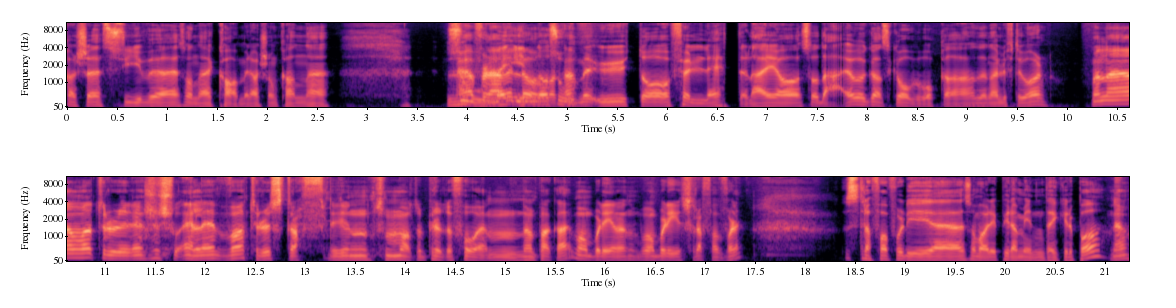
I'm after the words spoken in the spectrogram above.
kanskje syv eh, sånne kameraer som kan eh, Ja, zoome veldig inn og zoome ut og følge etter deg. Og, så det er jo ganske overvåka, denne luftegården. Men eh, hva tror du Eller hva tror du straff din som måte prøvde å få igjen den pakka her? Hva blir, hva blir straffa for det? Straffa for de eh, som var i pyramiden, tenker du på? Ja,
